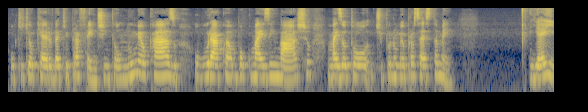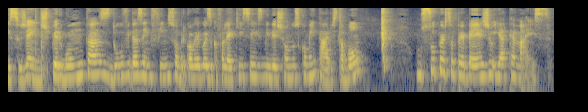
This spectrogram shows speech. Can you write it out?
o que, que eu quero daqui para frente. Então, no meu caso, o buraco é um pouco mais embaixo, mas eu tô, tipo, no meu processo também. E é isso, gente. Perguntas, dúvidas, enfim, sobre qualquer coisa que eu falei aqui, vocês me deixam nos comentários, tá bom? Um super, super beijo e até mais.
